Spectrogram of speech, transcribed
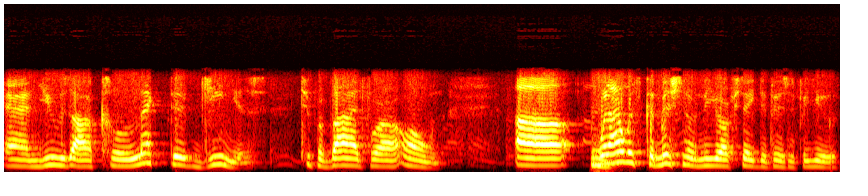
and use our collective genius to provide for our own. Uh, when I was commissioner of the New York State Division for Youth,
